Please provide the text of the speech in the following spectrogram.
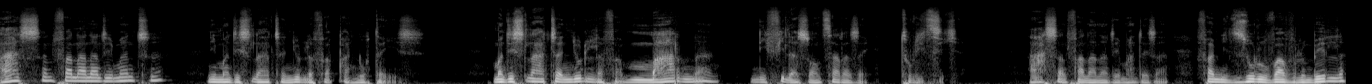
Asan'ny fanan'Andriamanitra ny mandresy lahatra ny olona fa mpanota Izy. Mandresy lahatra ny olona fa marina ny filazantsara izay. torintsika. Asa ny fanan'Andriamanitra izany fa mijoro ho vavolombelona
